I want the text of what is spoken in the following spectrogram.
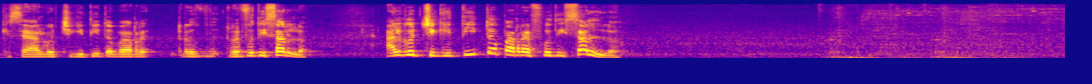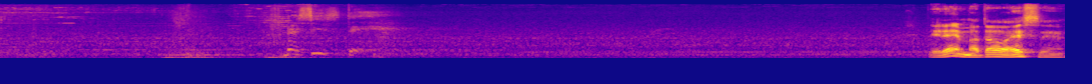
Que sea algo chiquitito para re- refutizarlo. Algo chiquitito para refutizarlo. Debería haber matado a ese.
